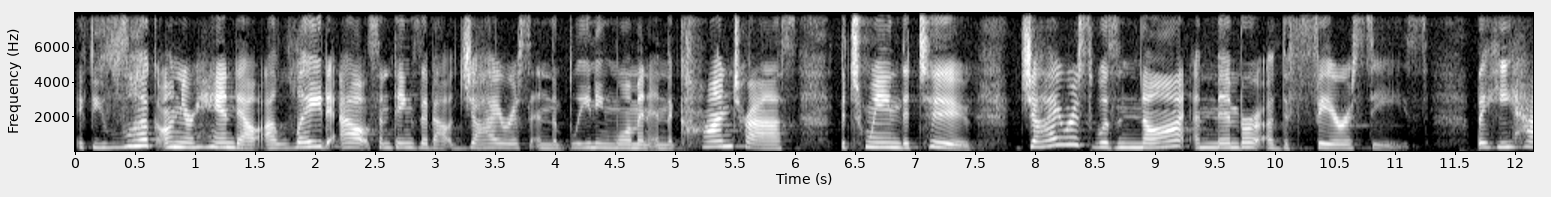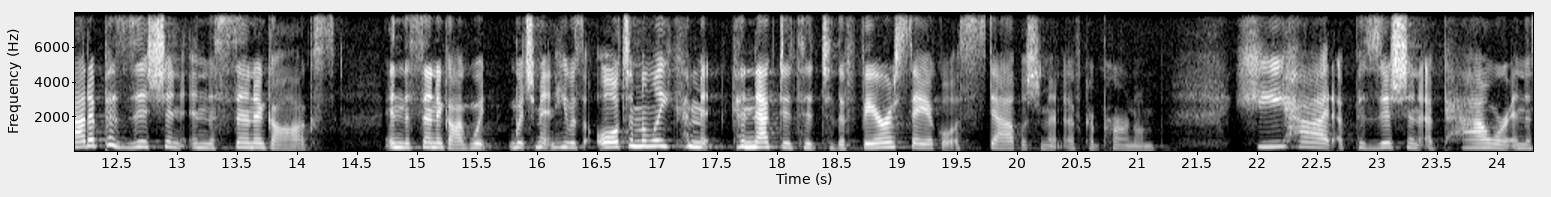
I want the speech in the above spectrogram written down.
If you look on your handout, I laid out some things about Jairus and the bleeding woman and the contrast between the two. Jairus was not a member of the Pharisees, but he had a position in the synagogues, in the synagogue, which, which meant he was ultimately com- connected to, to the Pharisaical establishment of Capernaum. He had a position of power in the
